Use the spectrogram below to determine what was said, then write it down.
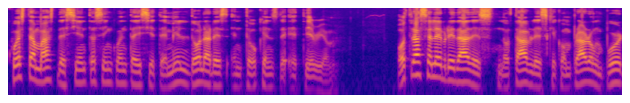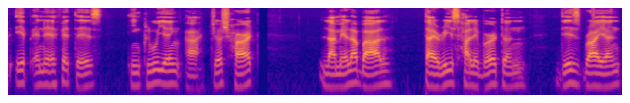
cuesta más de 157 mil dólares en tokens de Ethereum. Otras celebridades notables que compraron Board Ape NFTs incluyen a Josh Hart, Lamela Ball, Tyrese Halliburton, Diz Bryant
